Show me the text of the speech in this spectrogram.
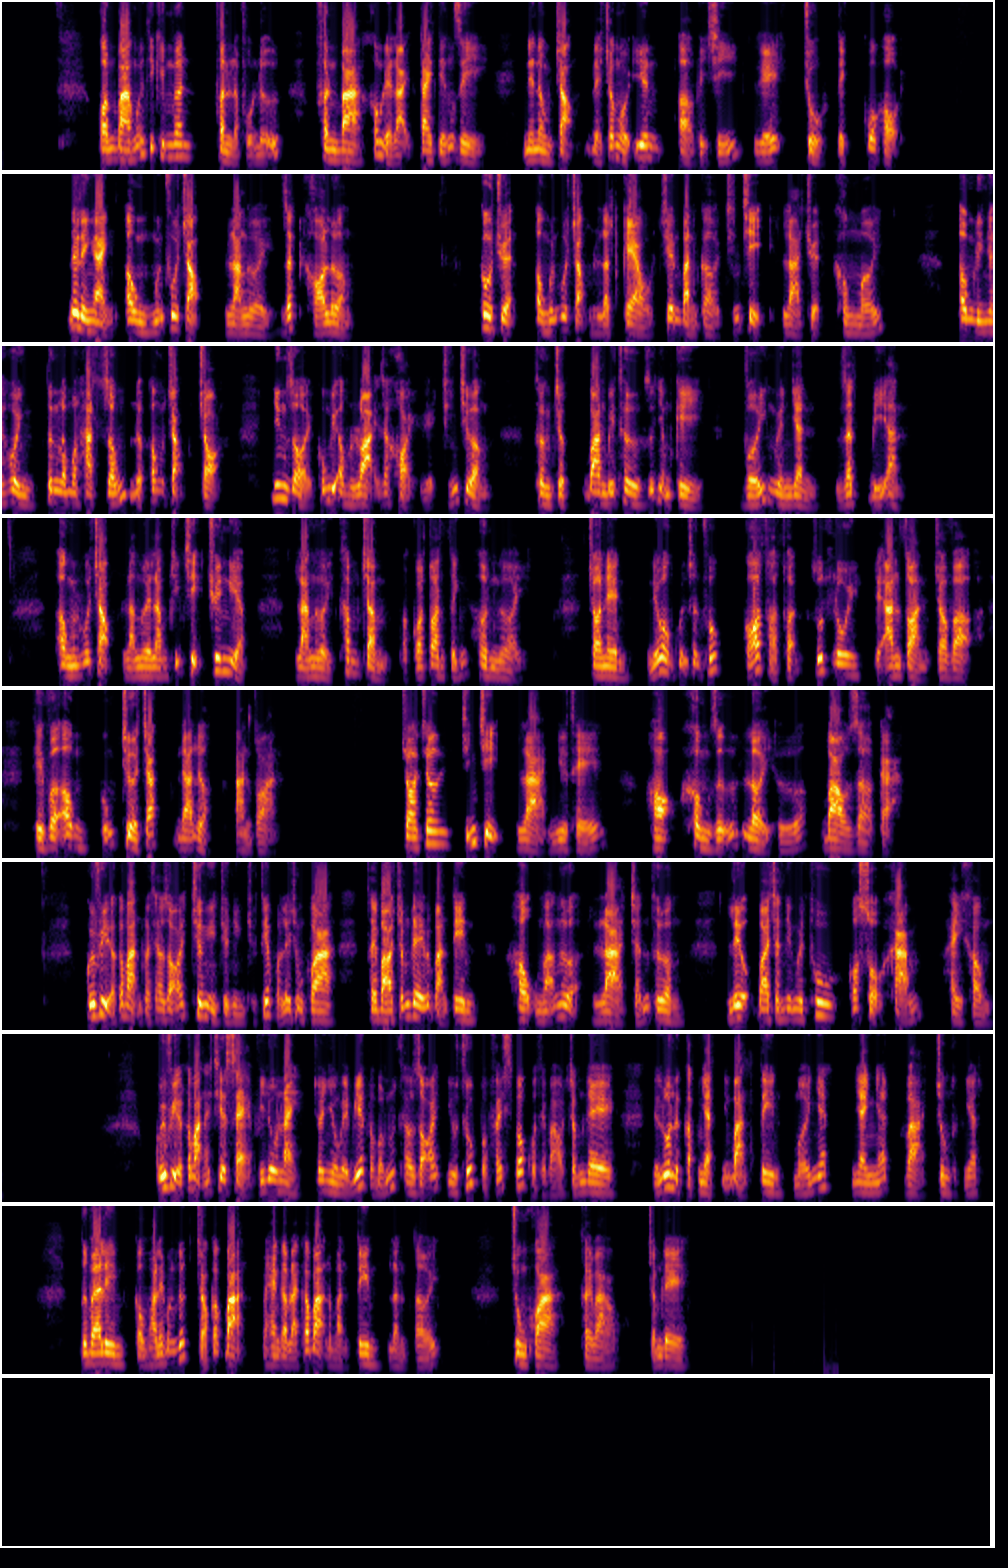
Còn bà Nguyễn Thị Kim Ngân, phần là phụ nữ, phần bà không để lại tai tiếng gì, nên ông Trọng để cho ngồi yên ở vị trí ghế chủ tịch quốc hội. Đây là hình ảnh ông Nguyễn Phú Trọng là người rất khó lường. Câu chuyện ông Nguyễn Phú Trọng lật kèo trên bàn cờ chính trị là chuyện không mới. Ông Đinh Thế Huỳnh từng là một hạt giống được ông Trọng chọn, nhưng rồi cũng bị ông loại ra khỏi chính trường, thường trực ban bí thư giữ nhiệm kỳ với nguyên nhân rất bí ẩn. Ông Nguyễn Phú Trọng là người làm chính trị chuyên nghiệp, là người thâm trầm và có toan tính hơn người. Cho nên nếu ông Nguyễn Xuân Phúc có thỏa thuận rút lui để an toàn cho vợ, thì vợ ông cũng chưa chắc đã được an toàn. Trò chơi chính trị là như thế, họ không giữ lời hứa bao giờ cả. Quý vị và các bạn vừa theo dõi chương trình truyền hình trực tiếp của Lê Trung Khoa, Thời báo chấm với bản tin Hậu ngã ngựa là chấn thương, liệu bà Trần Thị Nguyệt Thu có sổ khám hay không? Quý vị và các bạn hãy chia sẻ video này cho nhiều người biết và bấm nút theo dõi YouTube và Facebook của Thời báo chấm để luôn được cập nhật những bản tin mới nhất, nhanh nhất và trung thực nhất. Từ Berlin, Cộng hòa Liên bang Đức chào các bạn và hẹn gặp lại các bạn ở bản tin lần tới. Trung Khoa Thời báo chấm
